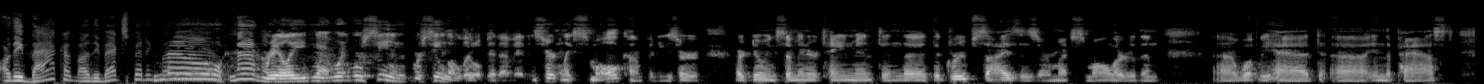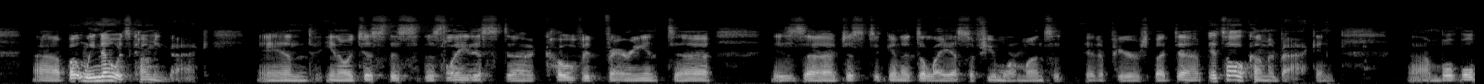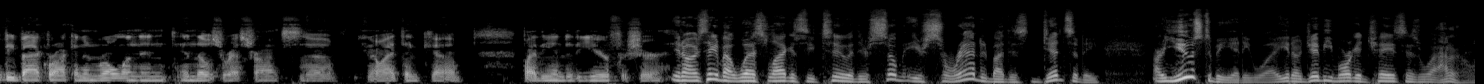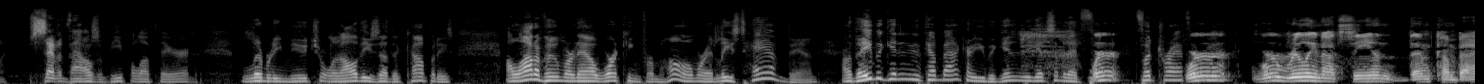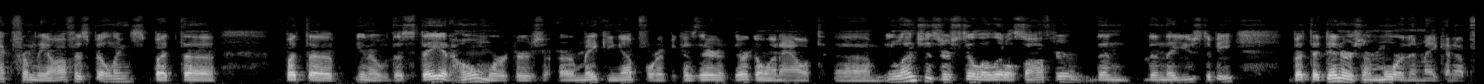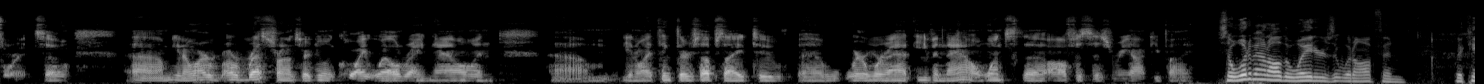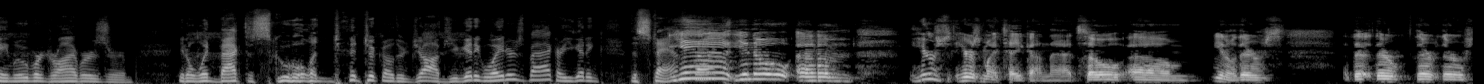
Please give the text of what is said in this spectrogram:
are they back? Are they back spending money? No, not really. No, we're, we're, seeing we're seeing a little bit of it, and certainly small companies are are doing some entertainment, and the the group sizes are much smaller than uh, what we had uh, in the past. Uh, but we know it's coming back, and you know, it just this this latest uh, COVID variant uh, is uh, just going to delay us a few more months. It, it appears, but it's all coming back, and um, we'll we'll be back rocking and rolling in in those restaurants. Uh, you know, I think uh, by the end of the year for sure. You know, I was thinking about West Legacy too, and there's so many. You're surrounded by this density, or used to be anyway. You know, J.P. Morgan Chase has what I don't know, seven thousand people up there, and Liberty Mutual, and all these other companies a lot of whom are now working from home, or at least have been. Are they beginning to come back? Are you beginning to get some of that foot, we're, foot traffic? We're back? we're really not seeing them come back from the office buildings, but the but the you know the stay at home workers are making up for it because they're they're going out. Um, lunches are still a little softer than than they used to be, but the dinners are more than making up for it. So. Um, you know, our, our restaurants are doing quite well right now, and um, you know, I think there's upside to uh, where we're at even now once the offices reoccupy. So, what about all the waiters that went off and became Uber drivers or, you know, went back to school and took other jobs? Are you getting waiters back? Are you getting the staff? Yeah, back? you know, um, here's here's my take on that. So, um, you know, there's there there there there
